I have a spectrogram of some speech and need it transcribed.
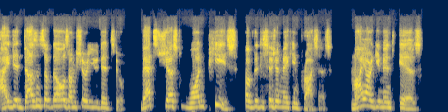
I did dozens of those. I'm sure you did too. That's just one piece of the decision making process. My argument is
